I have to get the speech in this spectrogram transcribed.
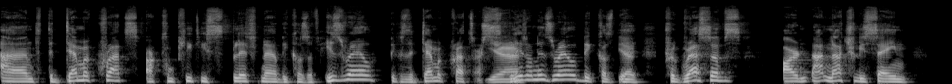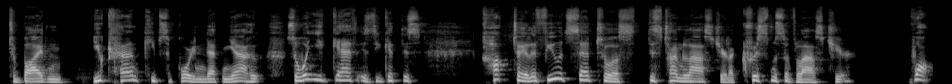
And the Democrats are completely split now because of Israel, because the Democrats are Yeah. split on Israel, because the Yeah. progressives are naturally saying to Biden, you can't keep supporting Netanyahu. So what you get is you get this cocktail. If you had said to us this time last year, like Christmas of last year, what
